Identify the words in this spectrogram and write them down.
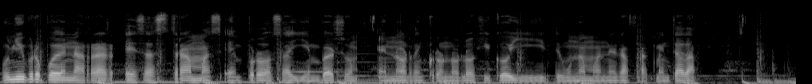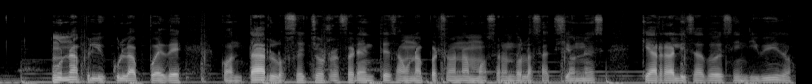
Un libro puede narrar esas tramas en prosa y en verso, en orden cronológico y de una manera fragmentada. Una película puede contar los hechos referentes a una persona mostrando las acciones que ha realizado ese individuo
